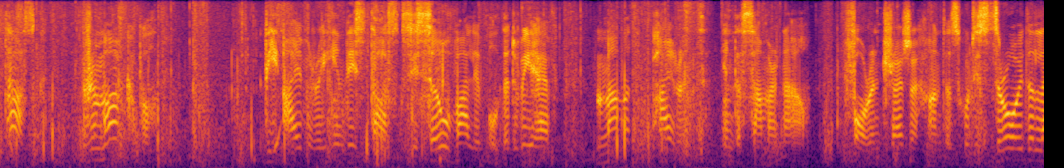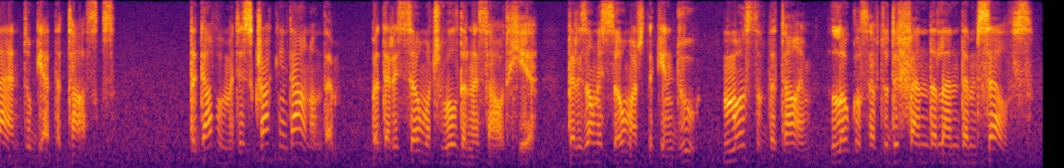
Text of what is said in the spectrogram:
Another task. Remarkable. The ivory in these tusks is so valuable that we have mammoth pirates in the summer now. Foreign treasure hunters who destroy the land to get the tusks. The government is cracking down on them, but there is so much wilderness out here. There is only so much they can do. Most of the time, locals have to defend the land themselves.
